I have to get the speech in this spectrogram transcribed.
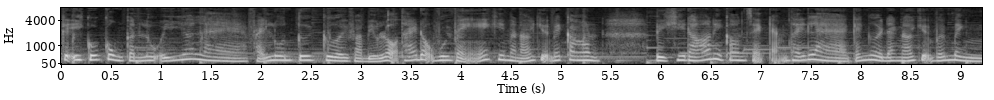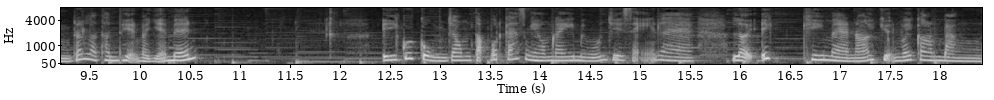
Cái ý cuối cùng cần lưu ý là phải luôn tươi cười và biểu lộ thái độ vui vẻ khi mà nói chuyện với con. Vì khi đó thì con sẽ cảm thấy là cái người đang nói chuyện với mình rất là thân thiện và dễ mến ý cuối cùng trong tập podcast ngày hôm nay mình muốn chia sẻ là lợi ích khi mà nói chuyện với con bằng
